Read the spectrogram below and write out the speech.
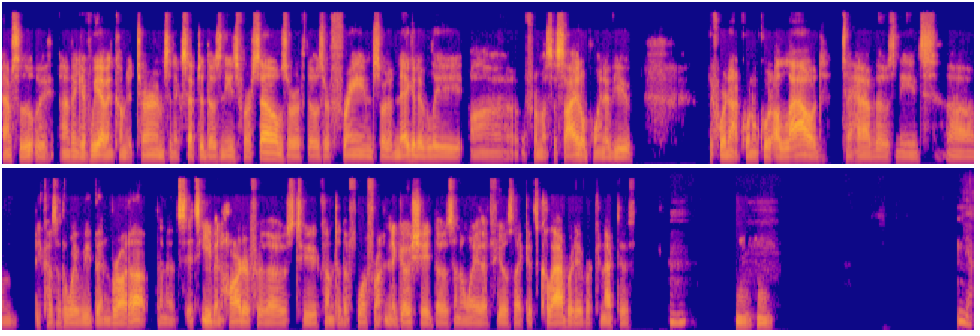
absolutely. I think if we haven't come to terms and accepted those needs for ourselves, or if those are framed sort of negatively uh, from a societal point of view, if we're not quote unquote allowed to have those needs um, because of the way we've been brought up, then it's it's even harder for those to come to the forefront and negotiate those in a way that feels like it's collaborative or connective. Mm-hmm. Mm-hmm. Yeah.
